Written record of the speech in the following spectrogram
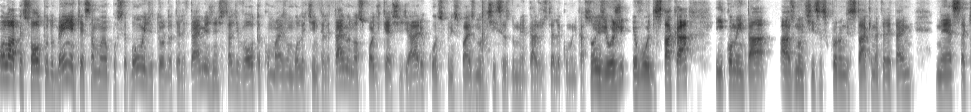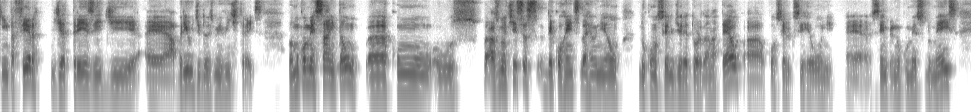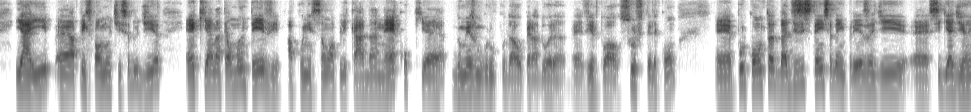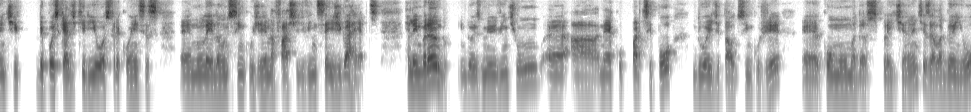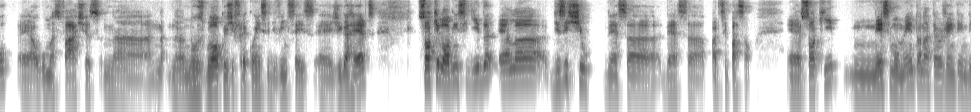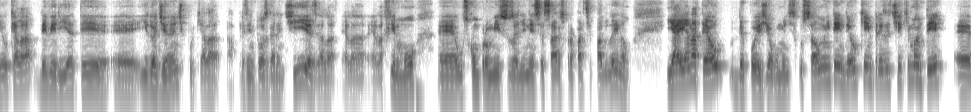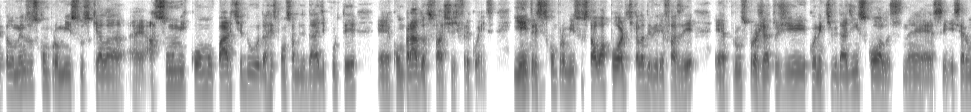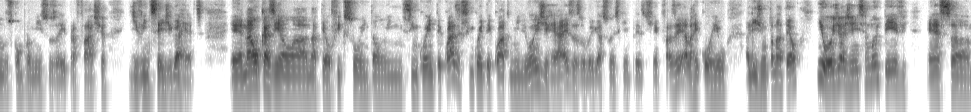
Olá pessoal, tudo bem? Aqui é Samuel Possebon, editor da Teletime, e a gente está de volta com mais um Boletim Teletime, o nosso podcast diário com as principais notícias do mercado de telecomunicações. E hoje eu vou destacar e comentar as notícias que foram destaque na Teletime nessa quinta-feira, dia 13 de é, abril de 2023. Vamos começar então uh, com os, as notícias decorrentes da reunião do Conselho Diretor da Anatel, uh, o conselho que se reúne uh, sempre no começo do mês e aí, é, a principal notícia do dia é que a Anatel manteve a punição aplicada à NECO, que é do mesmo grupo da operadora é, virtual Surf Telecom, é, por conta da desistência da empresa de é, seguir adiante depois que adquiriu as frequências é, no leilão de 5G na faixa de 26 GHz. Relembrando, em 2021, é, a NECO participou do edital de 5G, é, como uma das pleiteantes, ela ganhou é, algumas faixas na, na, nos blocos de frequência de 26 é, GHz, só que logo em seguida ela desistiu dessa, dessa participação. É, só que nesse momento a Anatel já entendeu que ela deveria ter é, ido adiante, porque ela apresentou as garantias, ela, ela, ela firmou é, os compromissos ali necessários para participar do leilão. E aí a Anatel, depois de alguma discussão, entendeu que a empresa tinha que manter é, pelo menos os compromissos que ela é, assume como parte do, da responsabilidade por ter é, comprado as faixas de frequência. E entre esses compromissos está o aporte que ela deveria fazer é, para os projetos de conectividade em escolas. Né? Esse, esse era um dos compromissos aí para a faixa de 26 GHz. É, na ocasião, a Anatel fixou, então, em 50, quase 54 milhões de reais as obrigações que a empresa tinha que fazer. Ela recorreu ali junto à Anatel e hoje a agência manteve essa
